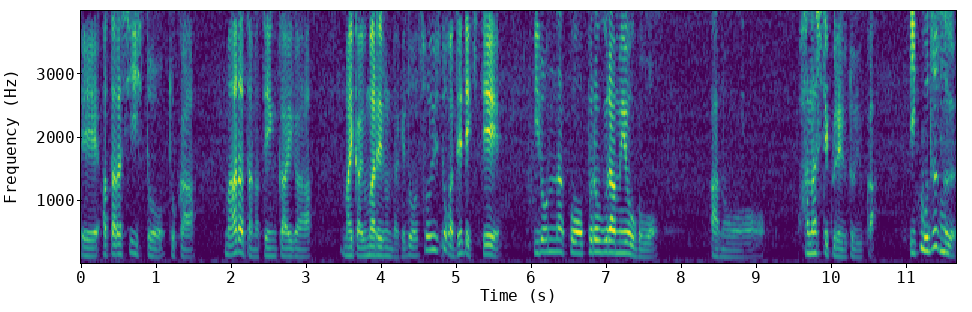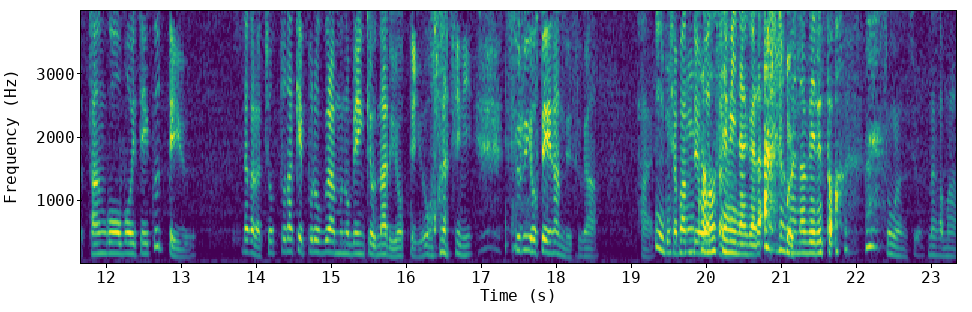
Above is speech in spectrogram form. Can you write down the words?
えー新しい人とか、まあ、新たな展開が毎回生まれるんだけどそういう人が出てきていろんなこうプログラム用語を、あの話してくれるというか一個ずつ単語を覚えていくっていうだからちょっとだけプログラムの勉強になるよっていう お話にする予定なんですが、はい、いいですね。楽しみながら 学べると。そうなんですよ。なんかまあ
